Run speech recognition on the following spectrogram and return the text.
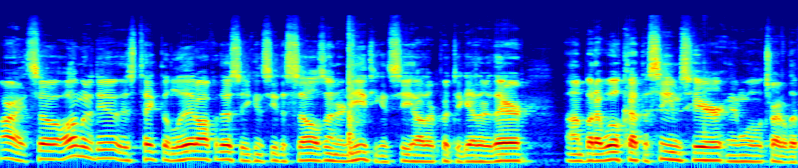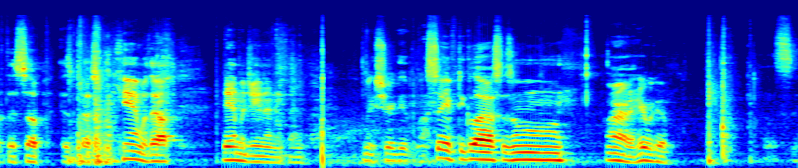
All right, so all I'm going to do is take the lid off of this so you can see the cells underneath. You can see how they're put together there. Um, but I will cut the seams here, and we'll try to lift this up as best we can without damaging anything. Make sure I get my safety glasses on. All right, here we go. Let's see.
